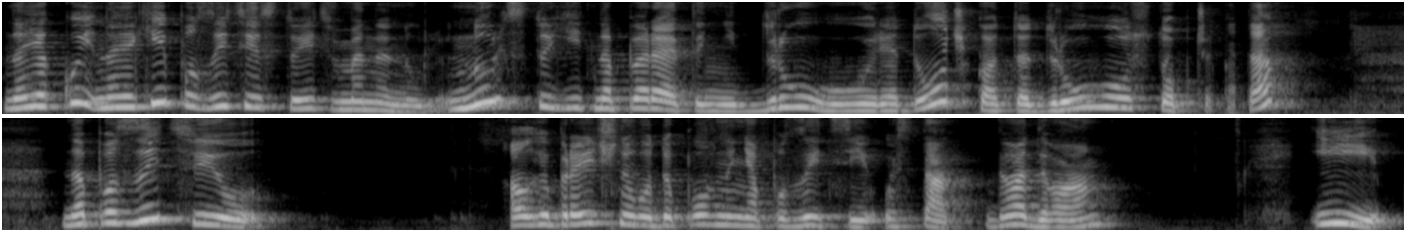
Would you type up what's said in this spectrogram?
На якій, на якій позиції стоїть в мене 0? 0 стоїть на перетині другого рядочка та другого стопчика. Так? На позицію алгебраїчного доповнення позиції ось так, 2, 2. І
